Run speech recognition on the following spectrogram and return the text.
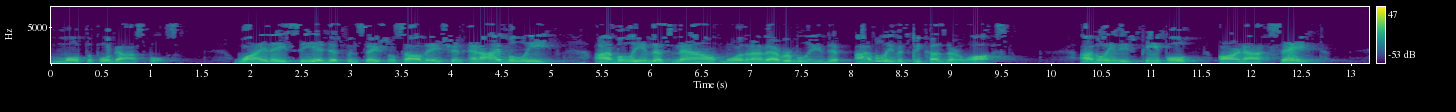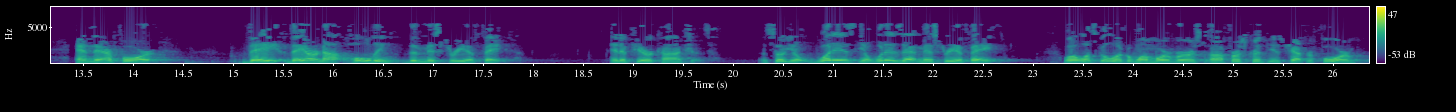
multiple gospels. Why they see a dispensational salvation. And I believe, I believe this now more than I've ever believed it. I believe it's because they're lost. I believe these people are not saved. And therefore, they, they are not holding the mystery of faith in a pure conscience. And so, you know, what is, you know, what is that mystery of faith? Well, let's go look at one more verse, uh, 1 Corinthians chapter 4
